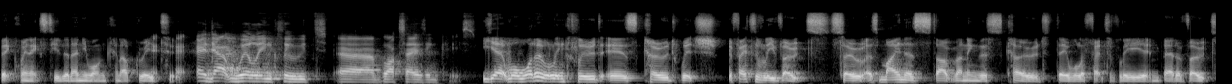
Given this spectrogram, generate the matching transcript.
Bitcoin XT that anyone can upgrade to. And that will include uh, block size increase. Yeah, well, what it will include is code which effectively votes. So as miners start running this code, they will effectively embed a vote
